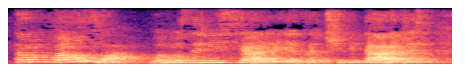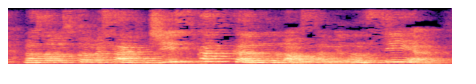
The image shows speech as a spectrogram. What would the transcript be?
Então vamos lá, vamos iniciar aí as atividades. Nós vamos começar descascando nossa melancia.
